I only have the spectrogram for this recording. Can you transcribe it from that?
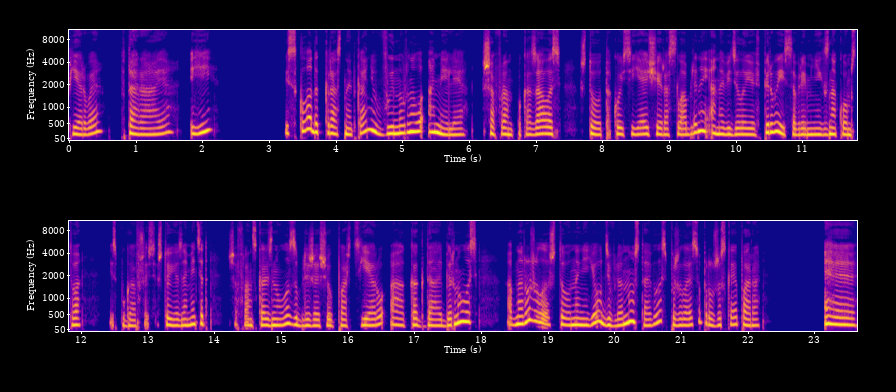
Первая, вторая и... Из складок красной ткани вынурнула Амелия. Шафран показалось, что такой сияющей и расслабленной она видела ее впервые со времени их знакомства. Испугавшись, что ее заметят, Шафран скользнула за ближайшую портьеру, а когда обернулась, обнаружила, что на нее удивленно уставилась пожилая супружеская пара. э,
